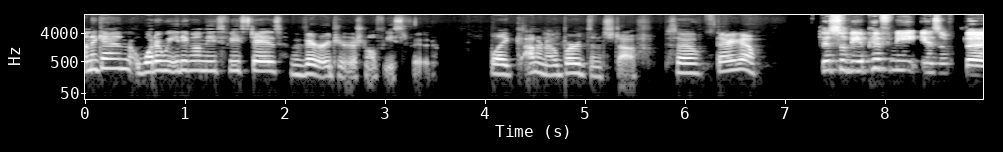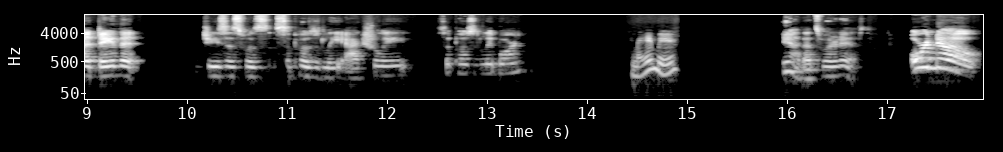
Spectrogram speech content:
And again, what are we eating on these feast days? Very traditional feast food. Like, I don't know, birds and stuff. So there you go. This so the Epiphany is of the day that Jesus was supposedly actually supposedly born. Maybe. Yeah, that's what it is. Or no,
